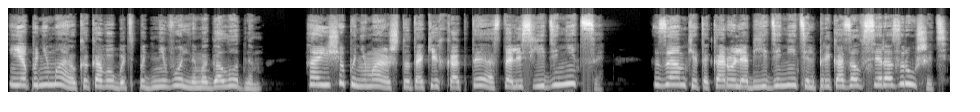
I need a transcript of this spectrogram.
Я понимаю, каково быть подневольным и голодным. А еще понимаю, что таких, как ты, остались единицы. Замки-то король-объединитель приказал все разрушить.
